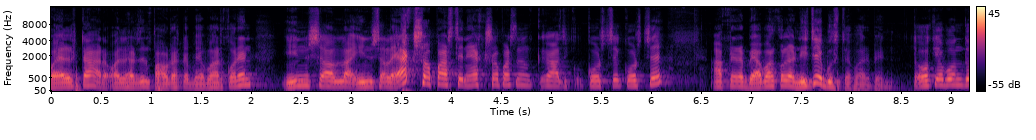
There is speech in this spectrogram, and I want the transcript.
অয়েলটা আর অ্যালার্জিন পাউডারটা ব্যবহার করেন। ইনশাল্লাহ ইনশাল্লাহ একশো পার্সেন্ট একশো পার্সেন্ট কাজ করছে করছে, আপনারা ব্যবহার করলে নিজেই বুঝতে পারবেন। তো ওকে বন্ধু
